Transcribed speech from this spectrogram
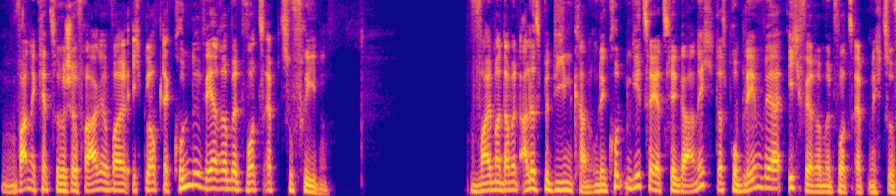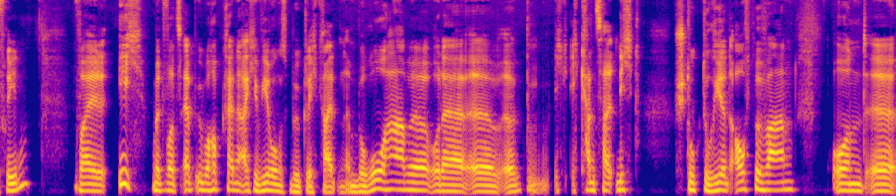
war eine ketzerische Frage, weil ich glaube, der Kunde wäre mit WhatsApp zufrieden. Weil man damit alles bedienen kann. Um den Kunden geht's ja jetzt hier gar nicht. Das Problem wäre, ich wäre mit WhatsApp nicht zufrieden weil ich mit WhatsApp überhaupt keine Archivierungsmöglichkeiten im Büro habe oder äh, äh ich, ich kann es halt nicht strukturiert aufbewahren. Und äh,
